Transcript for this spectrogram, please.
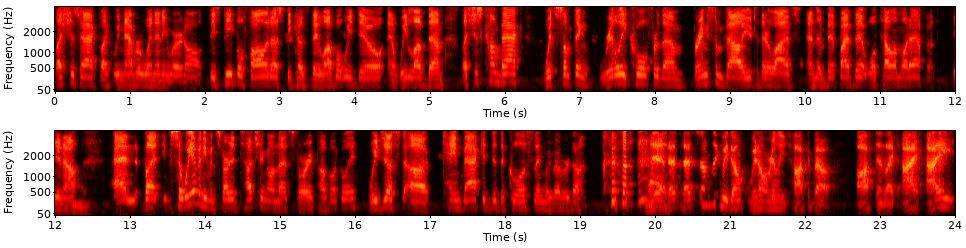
let's just act like we never went anywhere at all. These people followed us because they love what we do and we love them. Let's just come back with something really cool for them, bring some value to their lives, and then bit by bit, we'll tell them what happened, you know? Mm. And but so we haven't even started touching on that story publicly. We just uh, came back and did the coolest thing we've ever done. yeah, that, that's something we don't we don't really talk about often. Like I I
